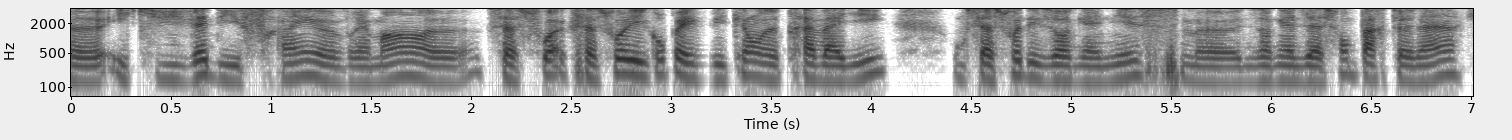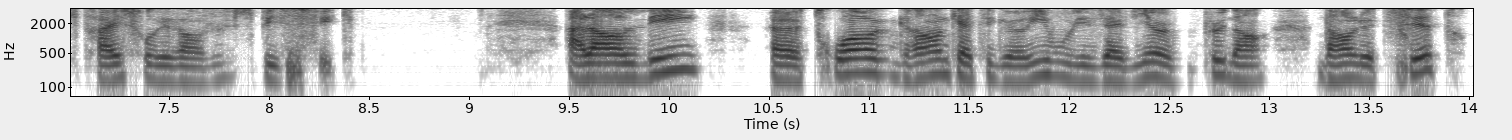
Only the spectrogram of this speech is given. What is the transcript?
et qui vivaient des freins vraiment, que, ce soit, que ce soit les groupes avec lesquels on a travaillé ou que ce soit des organismes, des organisations partenaires qui travaillent sur des enjeux spécifiques. Alors, les euh, trois grandes catégories, vous les aviez un peu dans, le titre.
